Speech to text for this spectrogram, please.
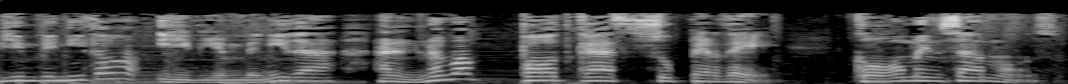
Bienvenido y bienvenida al nuevo podcast Super D. Comenzamos.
